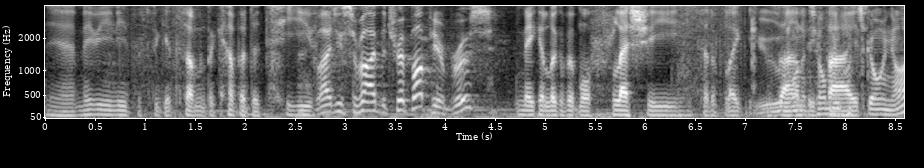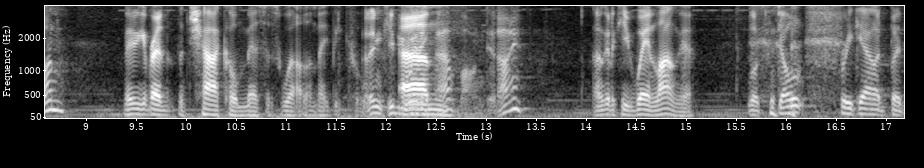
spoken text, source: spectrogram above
Yeah, maybe he needs us to get something to cover the teeth. Glad you survived the trip up here, Bruce. Make it look a bit more fleshy instead of like You want to tell me what's going on? Maybe get rid of the charcoal mess as well. That might be cool. I didn't keep you um, waiting that long, did I? I'm gonna keep waiting longer. Look, don't freak out, but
